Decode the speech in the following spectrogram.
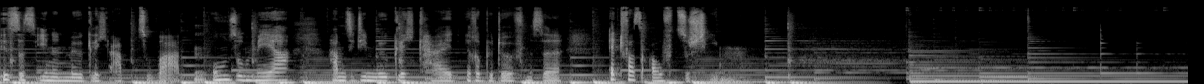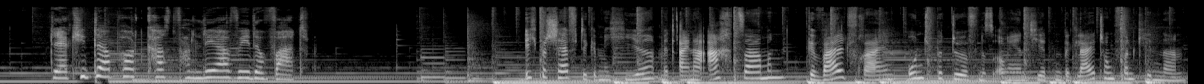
ist es ihnen möglich abzuwarten, umso mehr haben sie die Möglichkeit, ihre Bedürfnisse etwas aufzuschieben. Der Kita-Podcast von Lea Wedewart. Ich beschäftige mich hier mit einer achtsamen, gewaltfreien und bedürfnisorientierten Begleitung von Kindern,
